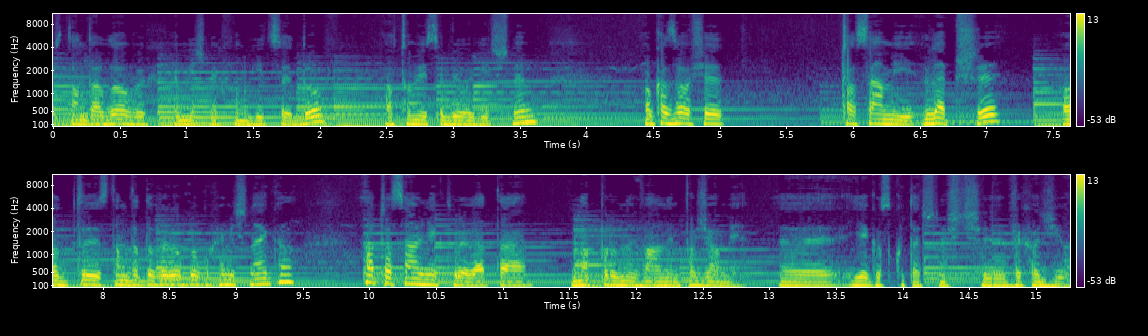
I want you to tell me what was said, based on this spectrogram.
standardowych chemicznych fungicydów, w miejscu biologicznym, okazał się czasami lepszy od standardowego bloku chemicznego, a czasami niektóre lata na porównywalnym poziomie y, jego skuteczność wychodziła.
